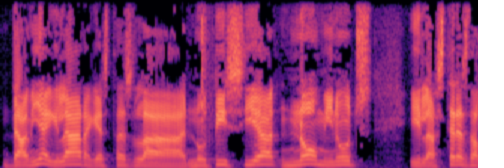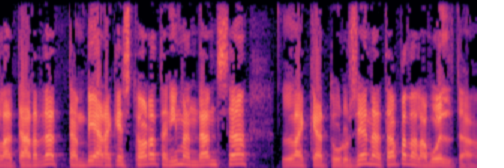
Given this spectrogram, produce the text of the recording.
Damià Aguilar. Aquesta és la notícia, 9 minuts i les 3 de la tarda. També ara a aquesta hora tenim en dansa la 14a etapa de la Vuelta.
